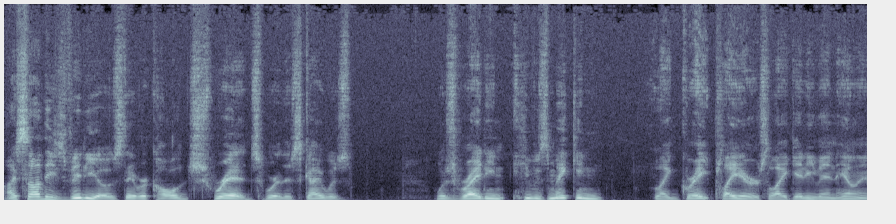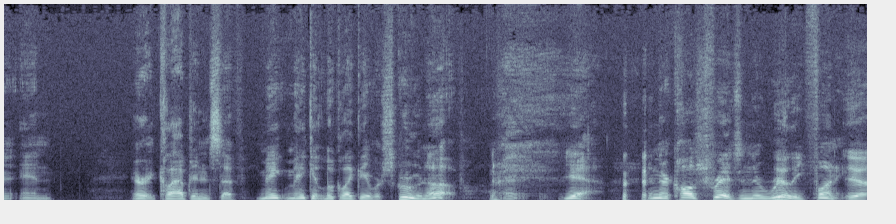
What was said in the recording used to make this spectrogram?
I saw these videos. They were called shreds, where this guy was was writing. He was making like great players like Eddie Van Halen and Eric Clapton and stuff. Make make it look like they were screwing up. Uh, yeah, and they're called shreds, and they're really funny. Yeah.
